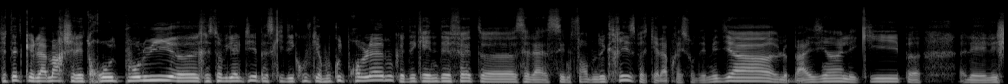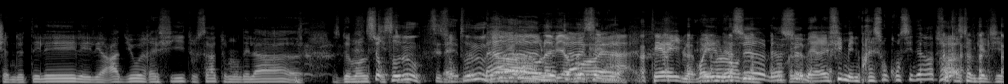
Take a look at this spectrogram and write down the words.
peut-être que la marche elle est trop haute pour lui, euh, Christophe Galtier, parce qu'il découvre qu'il y a beaucoup de problèmes, que dès qu'il y a une défaite, euh, c'est une forme de crise, parce qu'il y a la pression des médias, le Parisien, l'équipe, euh, les, chaînes de télé, les, radios, RFI, tout ça, tout le monde est là, se demande. surtout nous, c'est surtout nous. Bah, la vie terrible. bien sûr, bien sûr, mais RFI met une pression considérable sur Christophe Galtier.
